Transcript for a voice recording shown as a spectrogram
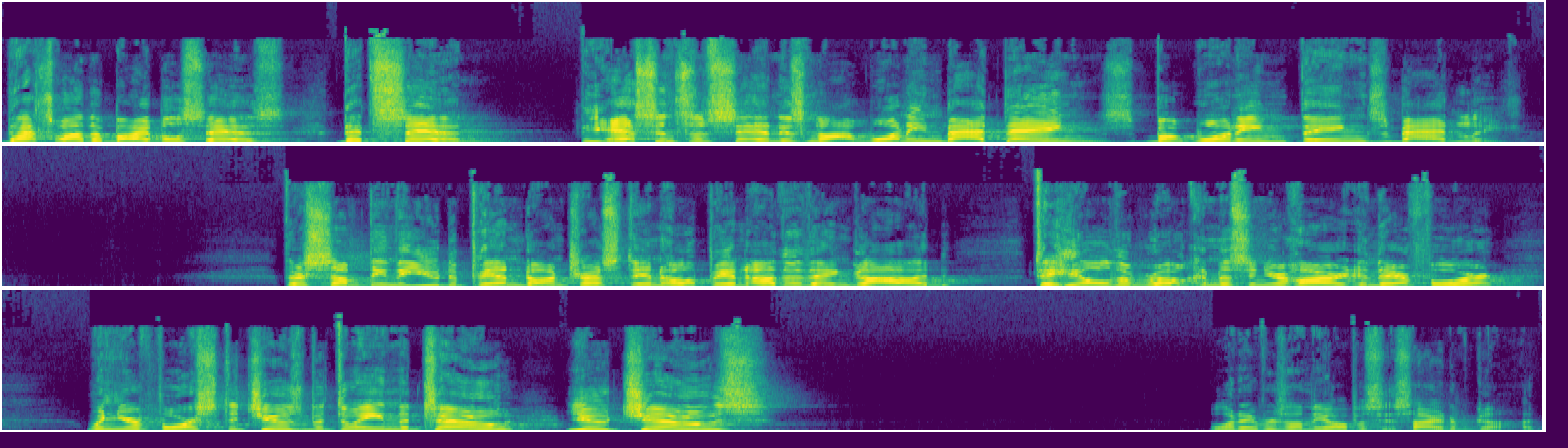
That's why the Bible says that sin, the essence of sin, is not wanting bad things, but wanting things badly. There's something that you depend on, trust in, hope in, other than God to heal the brokenness in your heart. And therefore, when you're forced to choose between the two, you choose whatever's on the opposite side of God.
